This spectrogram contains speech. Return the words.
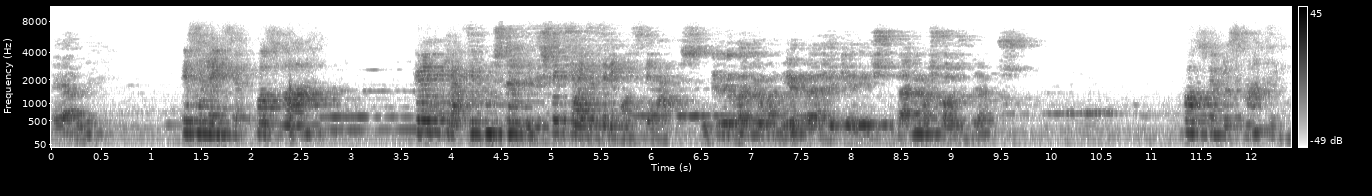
é a lei. Excelência, posso falar? Creio que há circunstâncias especiais a serem consideradas. O que levaria uma negra a requerer estudar em uma escola de brancos? Posso me aproximar, senhor?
